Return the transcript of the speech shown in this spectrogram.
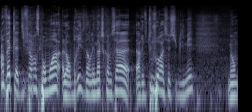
En fait, la différence pour moi, alors Brive dans les matchs comme ça arrive toujours à se sublimer, mais on-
